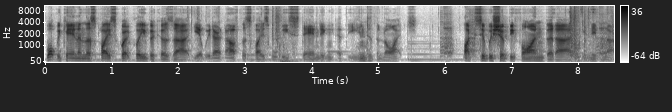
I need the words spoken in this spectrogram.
what we can in this place quickly because, uh, yeah, we don't know if this place will be standing at the end of the night. Like I said, we should be fine, but uh, you never know.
